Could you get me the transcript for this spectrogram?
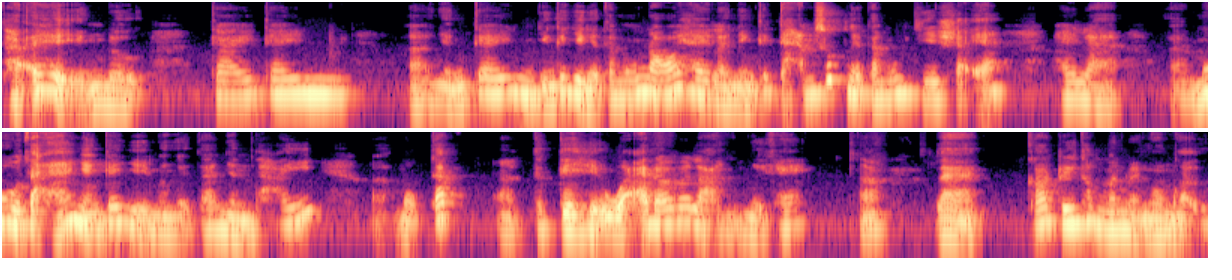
thể hiện được cái cái à, những cái những cái gì người ta muốn nói hay là những cái cảm xúc người ta muốn chia sẻ hay là à, mô tả những cái gì mà người ta nhìn thấy à, một cách à, cực kỳ hiệu quả đối với lại người khác. Đó, là có trí thông minh về ngôn ngữ.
